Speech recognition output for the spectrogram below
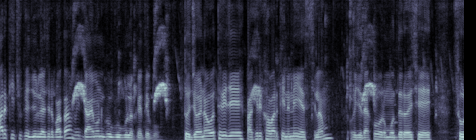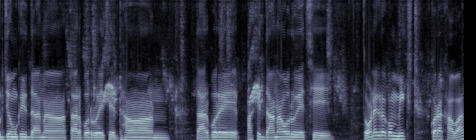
আর কিছু খেজুর গাছের পাতা আমি ডায়মন্ড ঘুঘুগুলোকে দেবো। তো জয়নগর থেকে যে পাখির খাবার কিনে নিয়ে এসেছিলাম ওই যে দেখো, ওর মধ্যে রয়েছে সূর্যমুখীর দানা, তারপর রয়েছে ধান, তারপরে পাখির দানাও রয়েছে। তো অনেক রকম মিক্সড করা খাবার।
